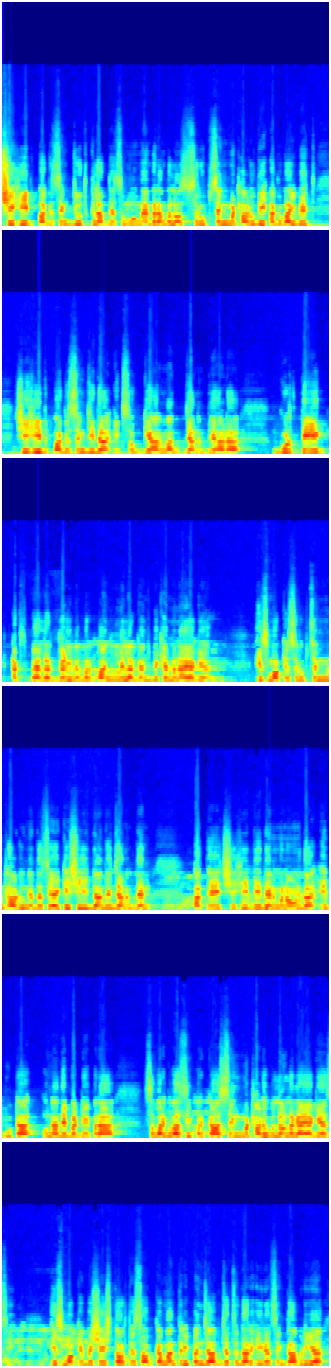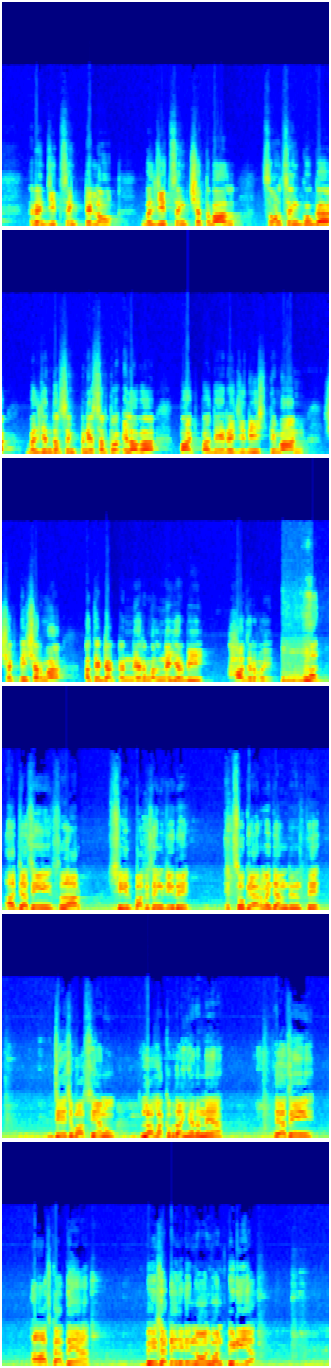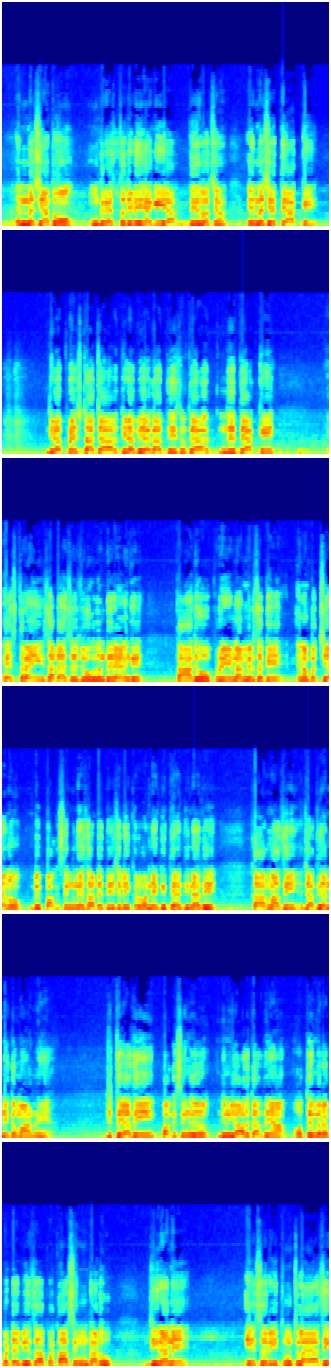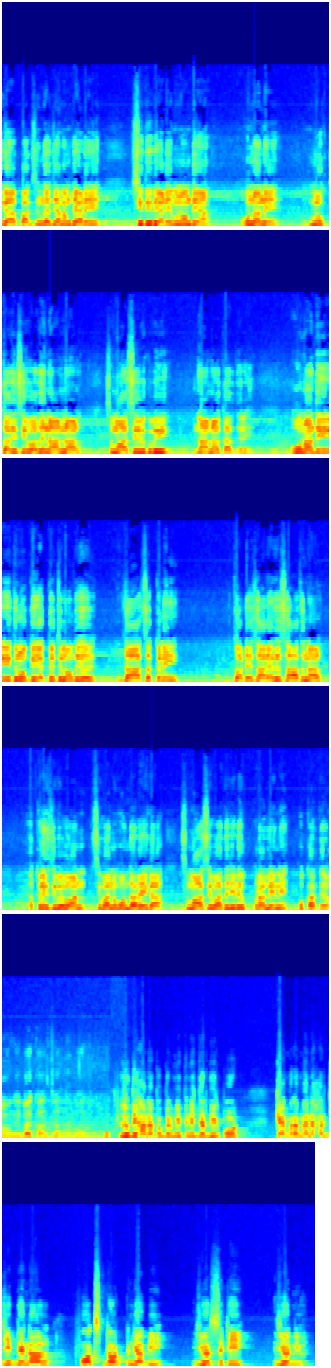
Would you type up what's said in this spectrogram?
ਸ਼ਹੀਦ Bhagat Singh youth club ਦੇ ਸਮੂਹ ਮੈਂਬਰਾਂ ਵੱਲੋਂ ਸਰੂਪ ਸਿੰਘ ਮਠਾੜੂ ਦੀ ਅਗਵਾਈ ਵਿੱਚ ਸ਼ਹੀਦ ਭਗਤ ਸਿੰਘ ਜੀ ਦਾ 111ਵਾਂ ਜਨਮ ਦਿਹਾੜਾ ਗੁਰਤੇਗ ਐਕਸਪੈਲਰ ਗਲੀ ਨੰਬਰ 5 ਮਿਲਰਗੰਜ ਵਿਖੇ ਮਨਾਇਆ ਗਿਆ। ਇਸ ਮੌਕੇ ਸਰੂਪ ਸਿੰਘ ਮਠਾੜੂ ਨੇ ਦੱਸਿਆ ਕਿ ਸ਼ਹੀਦਾਂ ਦੇ ਜਨਮ ਦਿਨ ਅਤੇ ਸ਼ਹੀਦੀ ਦਿਨ ਮਨਾਉਣ ਦਾ ਇਹ ਬੂਟਾ ਉਹਨਾਂ ਦੇ ਵੱਡੇ ਭਰਾ ਸਵਰਗਵਾਸੀ ਪ੍ਰਕਾਸ਼ ਸਿੰਘ ਮਠਾੜੂ ਵੱਲੋਂ ਲਗਾਇਆ ਗਿਆ ਸੀ। ਇਸ ਮੌਕੇ ਵਿਸ਼ੇਸ਼ ਤੌਰ ਤੇ ਸਾਬਕਾ ਮੰਤਰੀ ਪੰਜਾਬ ਜਥੇਦਾਰ ਹੀਰਾ ਸਿੰਘ ਗਾਬੜੀਆ ਰਣਜੀਤ ਸਿੰਘ ਢਿੱਲੋਂ, ਬਲਜੀਤ ਸਿੰਘ ਛਤਵਾਲ, ਸੋਹਣ ਸਿੰਘ ਗੋਗਾ, ਬਲਜਿੰਦਰ ਸਿੰਘ ਪਨੇਸਰ ਤੋਂ ਇਲਾਵਾ ਭਾਜਪਾ ਦੇ ਰਜਨੀਸ਼ ਤਿਮਾਨ ਸ਼ਕਤੀ ਸ਼ਰਮਾ ਅਤੇ ਡਾਕਟਰ ਨਿਰਮਲ ਨਈਅਰ ਵੀ ਹਾਜ਼ਰ ਹੋਏ। ਅੱਜ ਅਸੀਂ ਸਰਦਾਰ ਸ਼ਹੀਦ ਭਗਤ ਸਿੰਘ ਜੀ ਦੇ 111ਵੇਂ ਜਨਮ ਦਿਨ ਤੇ ਦੇਸ਼ ਵਾਸੀਆਂ ਨੂੰ ਲੱਖ ਲੱਖ ਵਧਾਈਆਂ ਦਿੰਦੇ ਆ ਤੇ ਅਸੀਂ ਆਸ ਕਰਦੇ ਆ ਵੀ ਸਾਡੇ ਜਿਹੜੀ ਨੌਜਵਾਨ ਪੀੜ੍ਹੀ ਆ ਨਸ਼ਿਆਂ ਤੋਂ ਗ੍ਰਸਤ ਜਿਹੜੀ ਹੈਗੀ ਆ ਦੇਸ਼ ਵਾਸੀਆਂ, ਇਹ ਨਸ਼ੇ ਤਿਆਗ ਕੇ, ਜਿਹੜਾ ਭ੍ਰਿਸ਼ਟਾਚਾਰ ਜਿਹੜਾ ਵੀ ਹੈਗਾ ਦੇਸ਼ ਨੂੰ ਤਿਆਗ, ਨਸ਼ੇ ਤਿਆਗ ਕੇ ਇਸ ਤਰ੍ਹਾਂ ਹੀ ਸਾਡਾ ਸਹਿਯੋਗ ਦਿੰਦੇ ਰਹਿਣਗੇ, ਤਾਂ ਜੋ ਪ੍ਰੇਰਣਾ ਮਿਲ ਸਕੇ ਇਹਨਾਂ ਬੱਚਿਆਂ ਨੂੰ, ਵੀ ਭਗਤ ਸਿੰਘ ਨੇ ਸਾਡੇ ਦੇਸ਼ ਲਈ ਕੁਰਬਾਨੀਆਂ ਕੀਤੀਆਂ, ਜਿਨ੍ਹਾਂ ਦੇ ਕਾਰਨ ਅਸੀਂ ਆਜ਼ਾਦੀ ਦਾ ਨਿੱਘ ਮਾਣ ਰਹੇ ਹਾਂ। ਜਿੱਥੇ ਅਸੀਂ ਭਗਤ ਸਿੰਘ ਜੀ ਨੂੰ ਯਾਦ ਕਰਦੇ ਹਾਂ, ਉੱਥੇ ਮੇਰੇ ਵੱਡੇ ਵੀਰ ਸਾਹਿਬ ਪ੍ਰਕਾਸ਼ ਸਿੰਘ ਮਠਾੜੂ, ਜਿਨ੍ਹਾਂ ਨੇ ਇਸ ਰੀਤ ਨੂੰ ਚਲਾਇਆ ਸੀਗਾ। ਭਗਤ ਸਿੰਘ ਦਾ ਜਨਮ ਦਿਹਾੜੇ, ਸ਼ਹੀਦੀ ਦਿਹਾੜੇ ਮਨਾਉਂਦਿਆਂ ਉਹਨਾਂ ਨੇ ਮਨੁੱਖਤਾ ਦੀ ਸੇਵਾ ਦੇ ਨਾਲ ਨਾਲ ਸਮਾਜ ਸੇਵਕ ਵੀ ਨਾਲ ਨਾਲ ਕਰਦੇ ਰਹੇ। ਉਹਨਾਂ ਦੀ ਰੀਤ ਨੂੰ ਅੱਗੇ ਅੱਗੇ ਚਲਾਉਂਦੇ ਹੋਏ ਦਾਸ ਅਕਣੇ ਤੁਹਾਡੇ ਸਾਰਿਆਂ ਦੇ ਸਾਥ ਨਾਲ ਅਕਣੇ ਸੇਵਾ ਸੇਵਾ ਨਿਭਾਉਂਦਾ ਰਹੇਗਾ। ਸਮਾਜ ਸੇਵਾ ਦੇ ਜਿਹੜੇ ਉਪਰਾਲੇ ਨੇ, ਉਹ ਕਰਦੇ ਰਵਾਂਗੇ। ਬਾਈ ਖਾਲਸਾ ਵਾਹਿਗੁਰੂ। ਲੁਧਿਆਣਾ ਤੋਂ ਗੁਰਮੀਤ ਨਿੱਜਰ ਦੀ ਰਿਪੋਰਟ। ਕੈਮਰਾਮੈਨ ਹਰਜੀਤ ਦੇ ਨਾਲ fox.punjabi your city your news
